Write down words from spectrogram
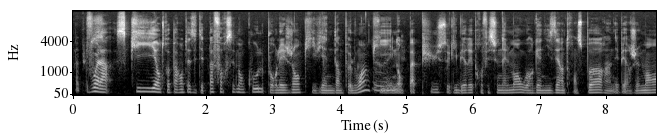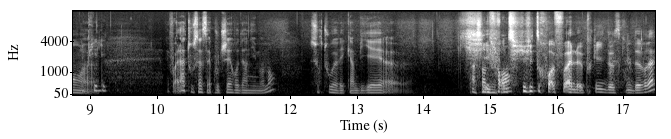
pas plus. Voilà, ce qui, entre parenthèses, n'était pas forcément cool pour les gens qui viennent d'un peu loin, qui Oui. n'ont pas pu se libérer professionnellement ou organiser un transport, un hébergement. Euh, les- voilà, tout ça, ça coûte cher au dernier moment. Surtout avec un billet euh, qui À est 110 francs. vendu trois fois le prix de ce qu'il devrait.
